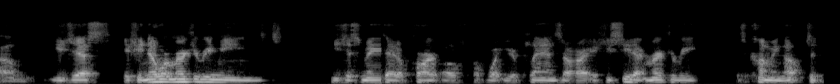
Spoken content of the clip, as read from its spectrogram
Um, you just, if you know what Mercury means, you just make that a part of, of what your plans are. If you see that Mercury is coming up to,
